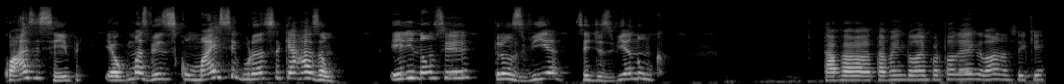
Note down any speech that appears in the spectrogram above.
quase sempre e algumas vezes com mais segurança que a razão. Ele não se transvia, se desvia nunca. Tava, tava indo lá em Porto Alegre, lá, não sei o quê.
